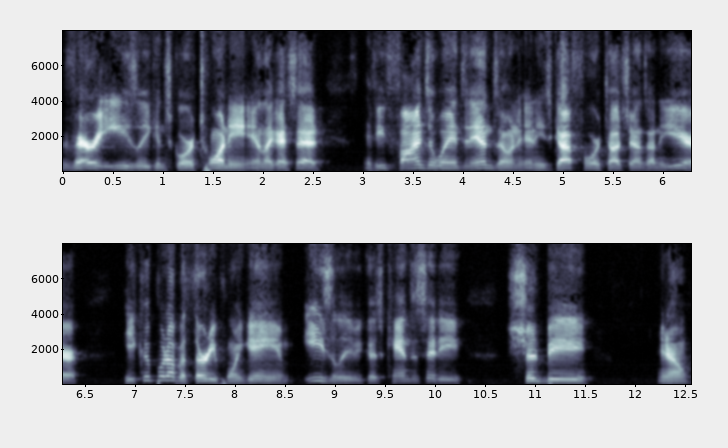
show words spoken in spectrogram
Very easily can score 20. And like I said, if he finds a way into the end zone and he's got four touchdowns on the year, he could put up a 30 point game easily because Kansas City should be, you know,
